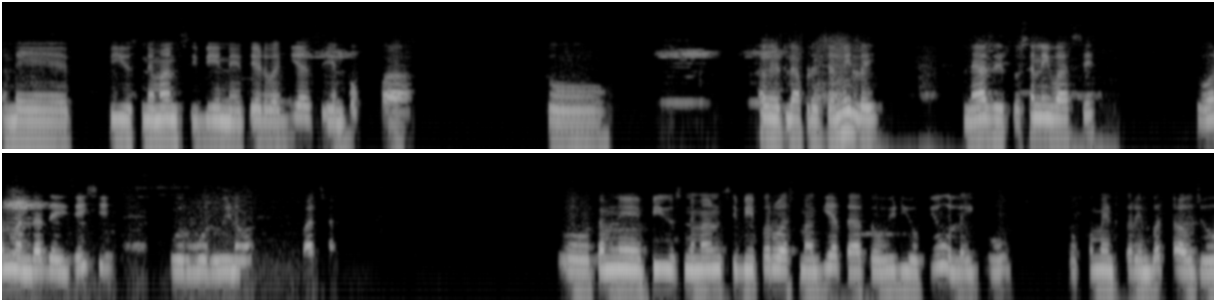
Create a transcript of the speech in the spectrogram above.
અને પિયુષ ને માનસી બે ને તેડવા ગયા છે એના પપ્પા તો હવે એટલે આપણે જમી લઈ. ને આજે તો શનિવાર છે. તો હનુમાન દાદા એ જઈશે બોર બોર વીણવા પાછા. તો તમને પિયુષ ને માનસી બે પ્રવાસમાં ગયા હતા તો વીડિયો કેવો લાગ્યો? તો કમેન્ટ કરીને બતાવજો.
